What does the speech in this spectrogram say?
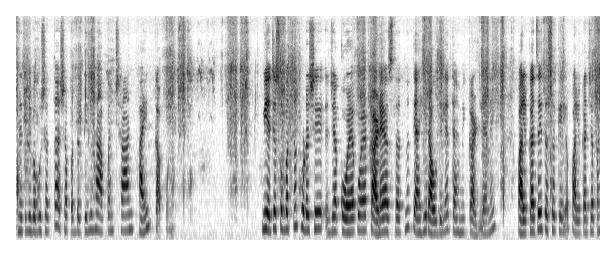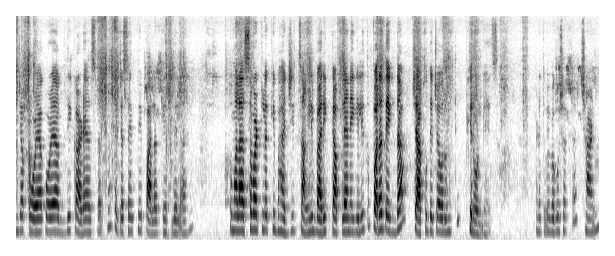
आणि तुम्ही बघू शकता अशा पद्धतीने हा आपण छान फाईन कापून मी याच्यासोबत ना थोडेसे ज्या कोळ्या कोळ्या काड्या असतात ना त्याही राहू दिल्या. त्या मी काढल्या नाही. पालकाचंही तसं केलं. पालकाच्या पण ज्या कोळ्या कोळ्या अगदी काड्या असतात ना त्याच्यासहित मी पालक घेतलेला आहे. तुम्हाला असं वाटलं की भाजी चांगली बारीक कापल्या नाही गेली तर परत एकदा चाकू त्याच्यावरून ती फिरवून घ्यायचं. आणि तुम्ही बघू शकता छान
